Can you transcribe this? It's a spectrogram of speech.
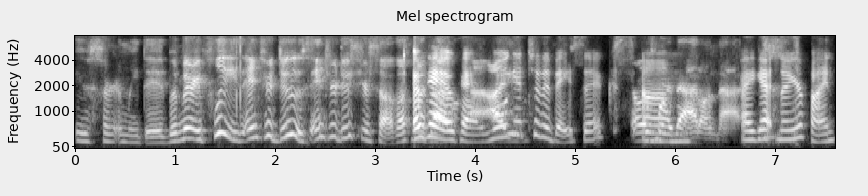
You certainly did. But Mary, please introduce introduce yourself. That's my okay bad. okay we'll get to the basics That was my Um, bad on that. i get no you're fine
